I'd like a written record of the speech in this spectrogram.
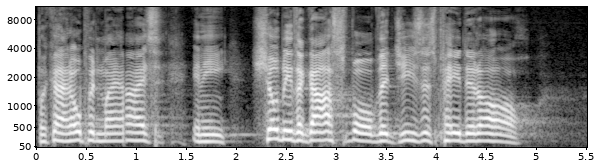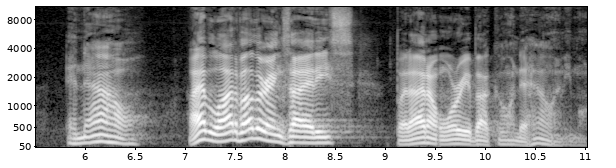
But God opened my eyes and He showed me the gospel that Jesus paid it all. And now I have a lot of other anxieties, but I don't worry about going to hell anymore.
